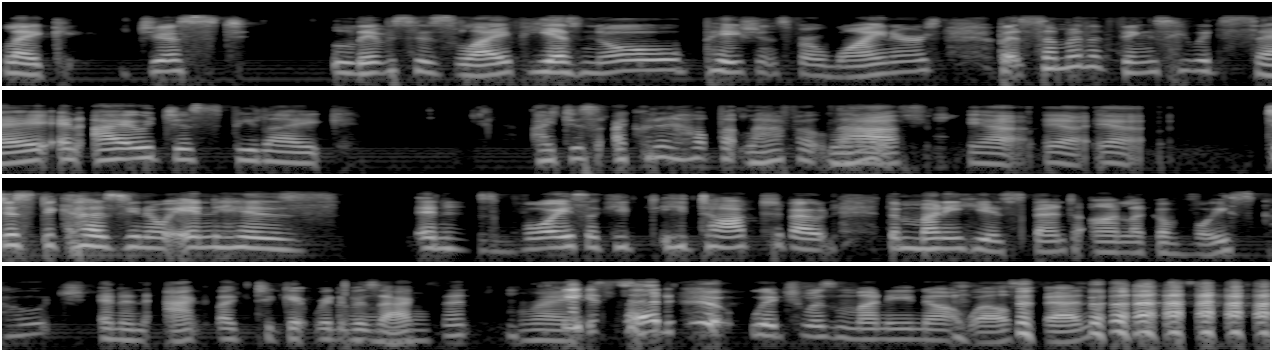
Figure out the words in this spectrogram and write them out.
like just lives his life. He has no patience for whiners, but some of the things he would say, and I would just be like, I just I couldn't help but laugh out loud. Laugh. Yeah. Yeah. Yeah. Just because, you know, in his in his voice, like he he talked about the money he had spent on like a voice coach and an act like to get rid of his Oh, accent. Right. He said, which was money not well spent.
